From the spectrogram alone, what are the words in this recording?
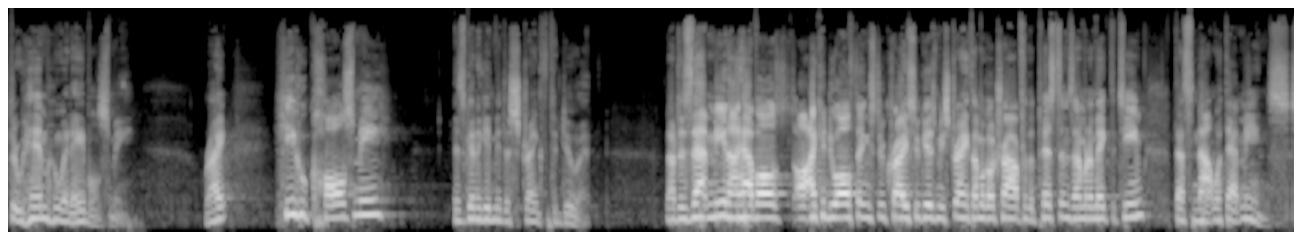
through him who enables me, right? He who calls me is going to give me the strength to do it. Now, does that mean I have all I can do all things through Christ who gives me strength? I'm gonna go try out for the Pistons, I'm gonna make the team? That's not what that means.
